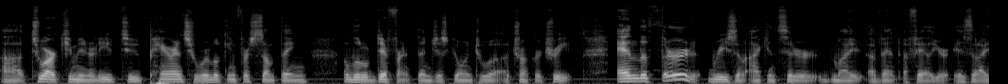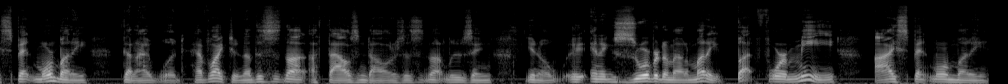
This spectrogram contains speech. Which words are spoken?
uh, to our community, to parents who were looking for something a little different than just going to a, a trunk or treat. And the third reason I consider my event a failure is that I spent more money than I would have liked to. Now, this is not a thousand dollars. This is not losing, you know, an exorbitant amount of money. But for me, I spent more money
